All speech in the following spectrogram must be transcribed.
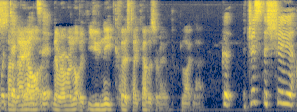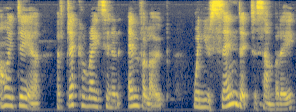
would so decorate are, it. There are a lot of unique first day covers around like that. Good just the sheer idea of decorating an envelope when you send it to somebody,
